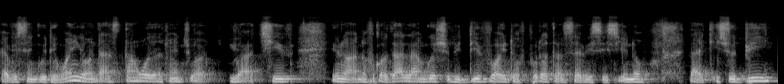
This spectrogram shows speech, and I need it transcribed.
every single day? When you understand what you're trying to you achieve you know and of course that language should be devoid of product and services you know? Like it should be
